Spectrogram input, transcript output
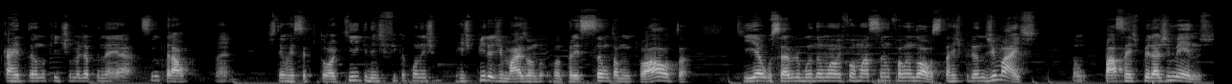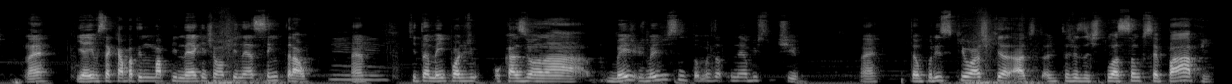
acarretando o que a gente chama de apneia central. Né? A gente tem um receptor aqui que identifica quando a gente respira demais, quando a pressão está muito alta, que o cérebro manda uma informação falando, ó, oh, você está respirando demais. Então passa a respirar de menos, né? E aí você acaba tendo uma apneia que a gente chama de apneia central, né? uhum. né? Que também pode ocasionar os mesmos sintomas da apneia obstrutiva, né? Então por isso que eu acho que muitas vezes a titulação com o CPAP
